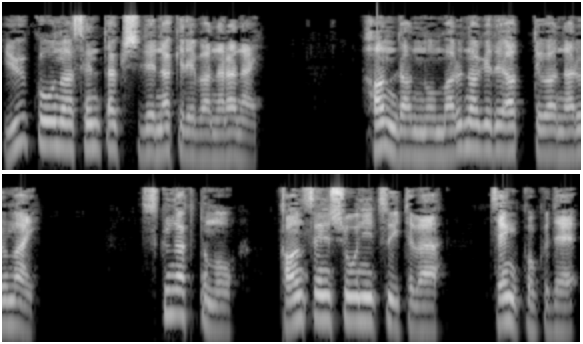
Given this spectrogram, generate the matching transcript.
有効な選択肢でなければならない。判断の丸投げであってはなるまい。少なくとも感染症については全国で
